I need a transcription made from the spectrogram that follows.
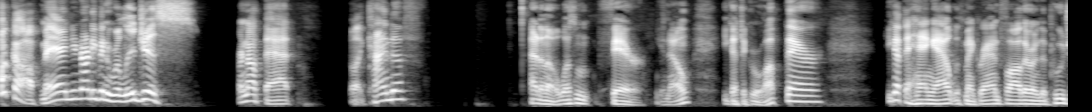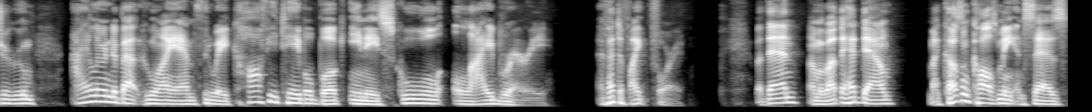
fuck off, man. You're not even religious. Or not that. But like, kind of. I don't know. It wasn't fair, you know? You got to grow up there. You got to hang out with my grandfather in the puja room. I learned about who I am through a coffee table book in a school library. I've had to fight for it. But then I'm about to head down. My cousin calls me and says,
